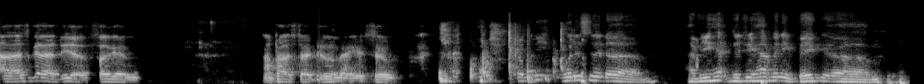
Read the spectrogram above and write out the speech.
Uh, that's a good idea. Fucking. I'll probably start doing that here soon. So what, you, what is it? Um, have you had? Did you have any big, um,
